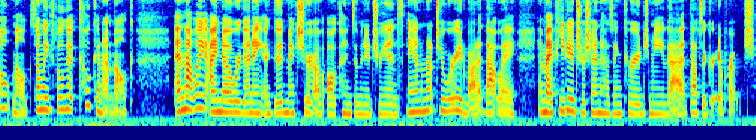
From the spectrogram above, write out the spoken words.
oat milk, some weeks we'll get coconut milk. And that way I know we're getting a good mixture of all kinds of nutrients and I'm not too worried about it that way. And my pediatrician has encouraged me that that's a great approach.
